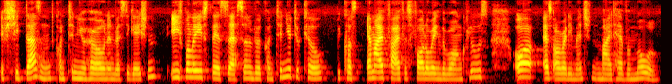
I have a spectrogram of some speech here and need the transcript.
If she doesn't continue her own investigation, Eve believes the assassin will continue to kill because MI5 is following the wrong clues, or, as already mentioned, might have a mole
